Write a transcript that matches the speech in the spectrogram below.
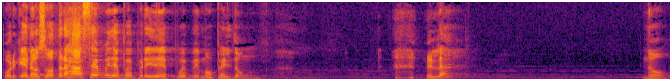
Porque nosotras hacemos y después, después vimos perdón. ¿Verdad? No.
